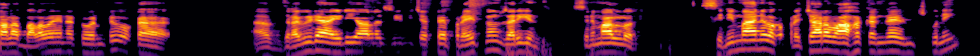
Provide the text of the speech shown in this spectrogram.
చాలా బలమైనటువంటి ఒక ద్రవిడ ఐడియాలజీని చెప్పే ప్రయత్నం జరిగింది సినిమాల్లోని. సినిమాని ఒక ప్రచార వాహకంగా ఎంచుకుని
